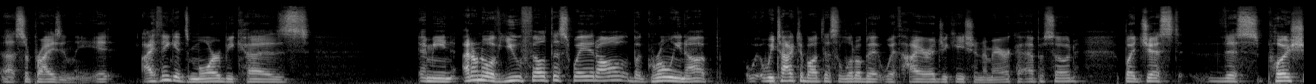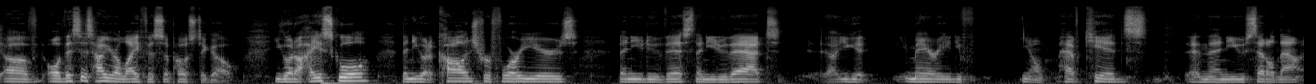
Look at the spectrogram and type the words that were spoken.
Uh, surprisingly, it I think it's more because, I mean, I don't know if you felt this way at all, but growing up, we, we talked about this a little bit with Higher Education in America episode, but just this push of oh this is how your life is supposed to go you go to high school then you go to college for four years then you do this then you do that uh, you get married you you know have kids and then you settle down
